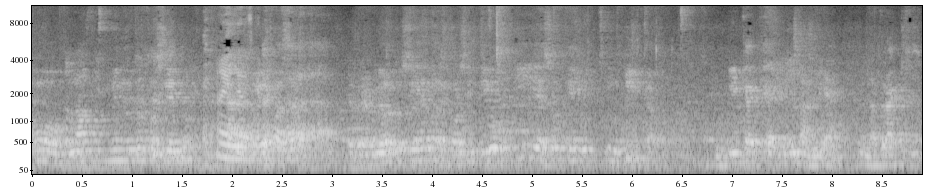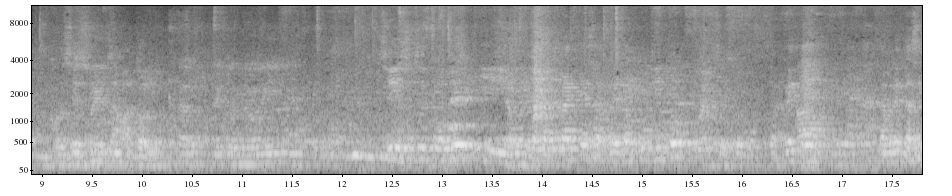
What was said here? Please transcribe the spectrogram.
como una- un minuto tosiendo. Ay, Dios ¿Qué mío. pasa? El reflejo tosiendo es positivo y eso qué implica? Implica que hay un daño en la tráquea, un proceso inflamatorio. Sí, eso se coge y aprieta la tráquea, se aprieta un poquito, se, su- se aprieta, se aprieta así.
